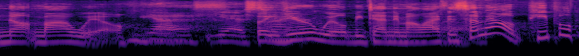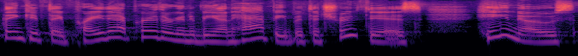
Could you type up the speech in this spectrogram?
not my will. Yes. Yes. But right. your will be done in my life. And somehow people think if they pray that prayer, they're going to be unhappy. But the truth is, He knows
